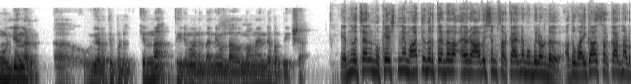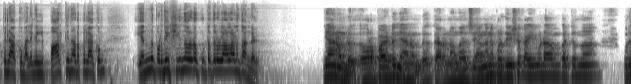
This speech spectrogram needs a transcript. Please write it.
മൂല്യങ്ങൾ ഉയർത്തിപ്പിടിക്കുന്ന തീരുമാനം തന്നെ ഉണ്ടാകുന്നതാണ് എന്റെ പ്രതീക്ഷ. എന്ന് വെച്ചാൽ മുകേഷിനെ മാറ്റി നിർത്തേണ്ട ഒരു ആവശ്യം സർക്കാരിന് മുമ്പിലുണ്ട്. അത് വൈകാതെ സർക്കാർ നടപ്പിലാക്കും അല്ലെങ്കിൽ പാർട്ടി നടപ്പിലാക്കും എന്ന് പ്രതീക്ഷിക്കുന്നവരുടെ കൂട്ടത്തിലുള്ള ആളാണ് താങ്കൾ. ഞാനുണ്ട്. ഉറപ്പായിട്ടും ഞാനുണ്ട്. കാരണം എന്താ വെച്ചാൽ അങ്ങനെ പ്രതീക്ഷ കൈവിടാൻ പറ്റുന്ന ഒരു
